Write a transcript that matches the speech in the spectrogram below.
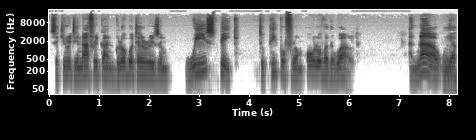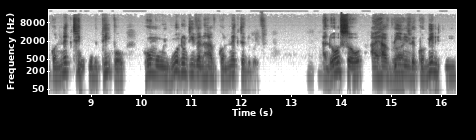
security in Africa and global terrorism. We speak to people from all over the world. And now we are connecting with people whom we wouldn't even have connected with. And also, I have been in the community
